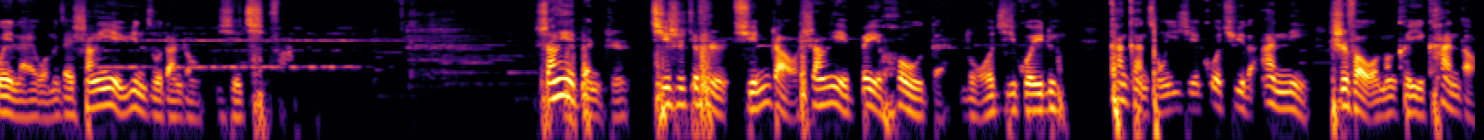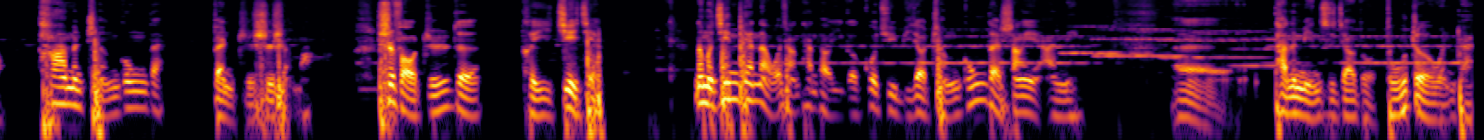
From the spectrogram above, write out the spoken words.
未来我们在商业运作当中一些启发。商业本质其实就是寻找商业背后的逻辑规律，看看从一些过去的案例是否我们可以看到他们成功的本质是什么，是否值得可以借鉴。那么今天呢，我想探讨一个过去比较成功的商业案例，呃，它的名字叫做“读者文摘”，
